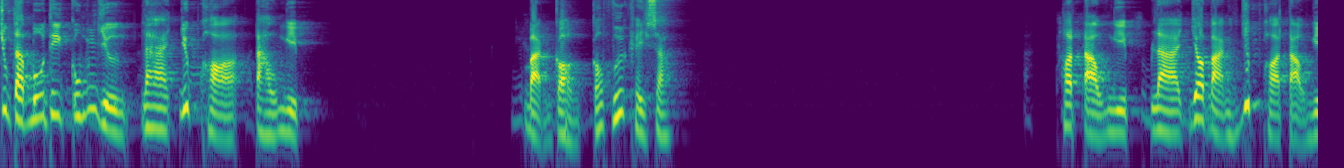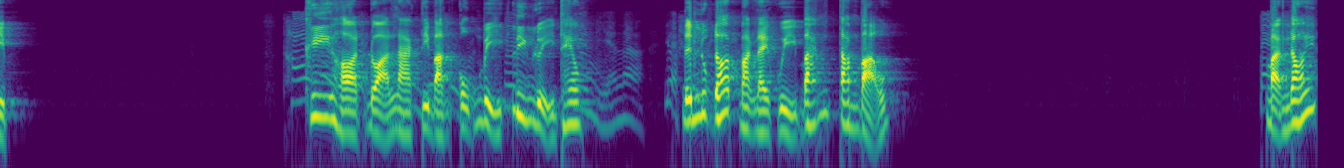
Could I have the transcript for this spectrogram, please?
chúng ta bố thí cúng dường là giúp họ tạo nghiệp. Bạn còn có phước hay sao? Họ tạo nghiệp là do bạn giúp họ tạo nghiệp. Khi họ đọa lạc thì bạn cũng bị liên lụy theo. Đến lúc đó bạn lại quỳ bán tam bảo. Bạn nói,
